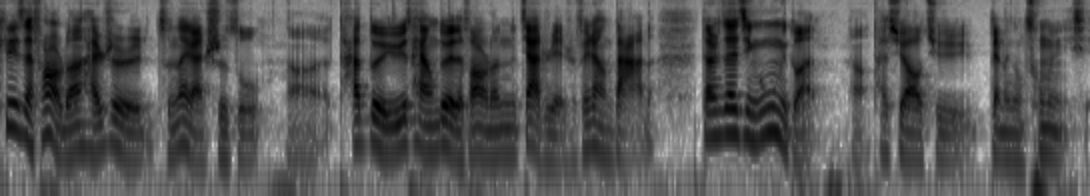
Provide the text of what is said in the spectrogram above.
，KD 在防守端还是存在感十足啊，他对于太阳队的防守端的价值也是非常大的。但是在进攻一端啊，他需要去变得更聪明一些。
